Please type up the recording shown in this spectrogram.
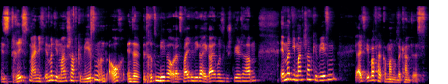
ist Dresden eigentlich immer die Mannschaft gewesen und auch in der dritten Liga oder zweiten Liga, egal wo sie gespielt haben, immer die Mannschaft gewesen, die als Überfallkommando bekannt ist.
